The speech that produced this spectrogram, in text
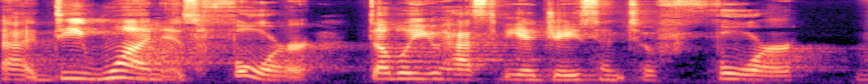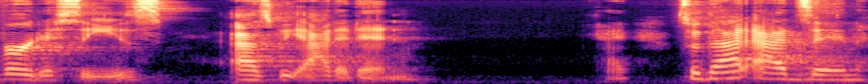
uh, d1 is 4, w has to be adjacent to 4 vertices as we add it in. Okay, so that adds in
